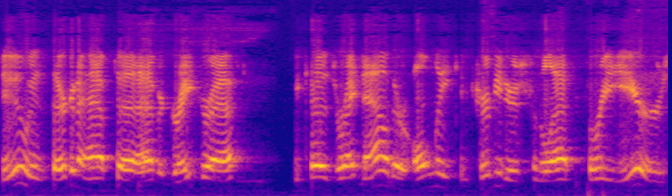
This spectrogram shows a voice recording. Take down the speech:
do is they're going to have to have a great draft because right now their only contributors from the last three years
